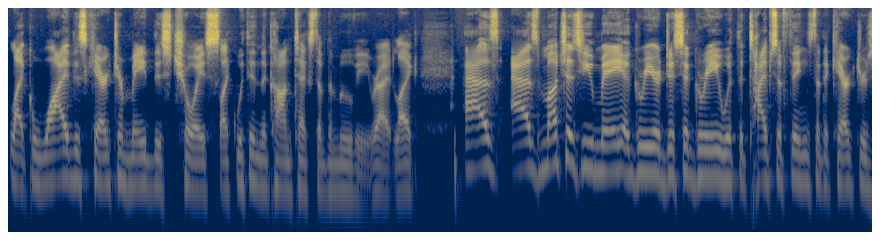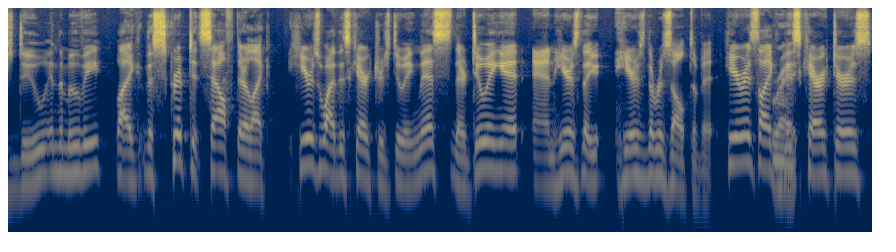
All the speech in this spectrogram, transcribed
like why this character made this choice like within the context of the movie right? Like as as much as you may agree or disagree with the types of things that the characters do in the movie like the script itself they're like here's why this character is doing this they're doing it and here's the here's the result of it. Here is like Right. this character's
